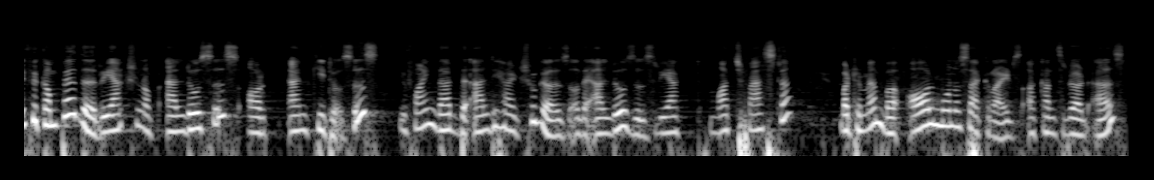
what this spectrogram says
if you compare the reaction of aldoses or and ketoses, you find that the aldehyde sugars or the aldoses react much faster. But remember, all monosaccharides are considered as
